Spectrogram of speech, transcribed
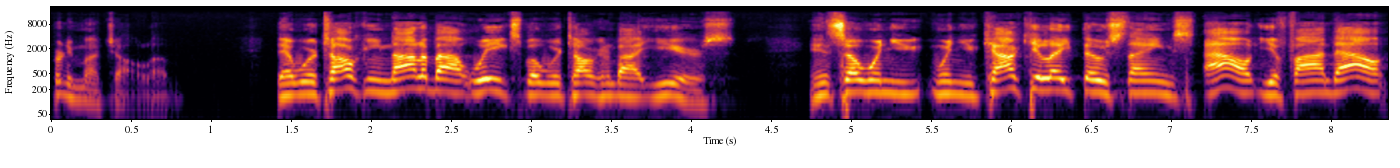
pretty much all of them. That we're talking not about weeks, but we're talking about years. And so when you when you calculate those things out, you find out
